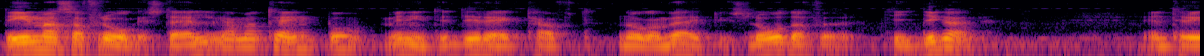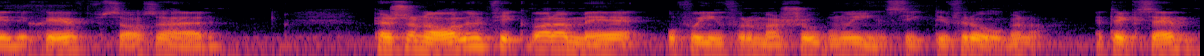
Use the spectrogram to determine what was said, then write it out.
det är en massa frågeställningar man tänkt på men inte direkt haft någon verktygslåda för tidigare. En tredje chef sa så här. Personalen fick vara med och få information och insikt i frågorna. Ett exempel.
